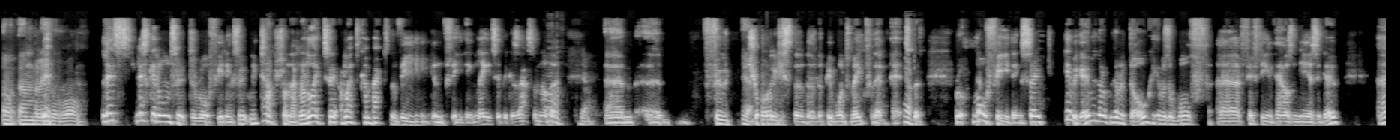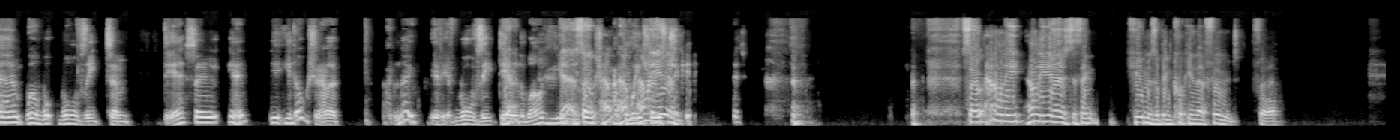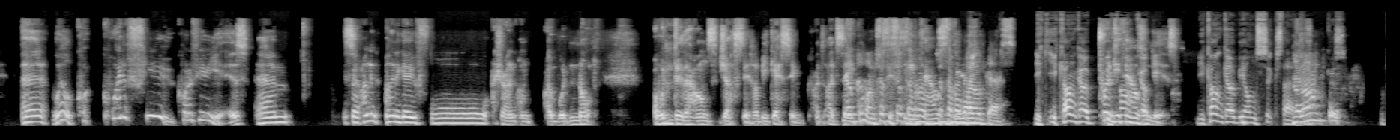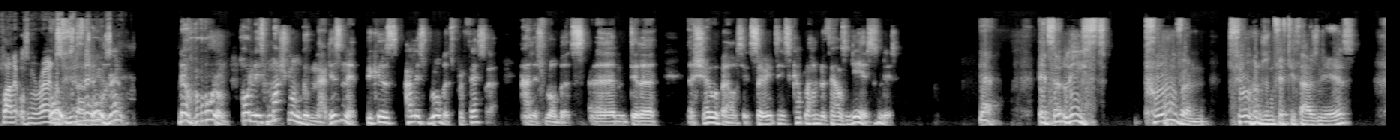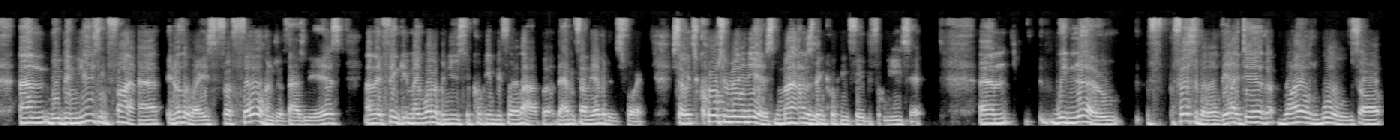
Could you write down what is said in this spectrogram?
unbelievable let's let's get on to, to raw feeding. So we touched on that, and I'd like to I'd like to come back to the vegan feeding later because that's another yeah. um, uh, food yeah. choice that, that, that, people want to make for their pets. Yeah. But raw, raw, feeding. So here we go. We got we got a dog. It was a wolf uh, fifteen thousand years ago. Um, well, w- wolves eat um, deer, so you know y- your dog should have a I don't know if, if wolves eat deer in the wild. yeah. So how, how, how many years? So how many how many years do you think humans have been cooking their food for? Uh, well, quite, quite a few, quite a few years. Um, so I'm going I'm to go for. Actually, I'm, I would not. I wouldn't do that answer justice. I'd be guessing. I'd, I'd say. No, come on, just, just have, a, just have a wild guess. You, you can't go twenty thousand years. You can't go beyond six thousand. The planet wasn't around. Oh, six thousand. No, hold on, hold on. It's much longer than that, isn't it? Because Alice Roberts, Professor Alice Roberts, um, did a, a show about it. So it's, it's a couple of hundred thousand years, isn't it? Yeah, it's at least proven 250,000 years. And we've been using fire in other ways for 400,000 years. And they think it may well have been used for cooking before that, but they haven't found the evidence for it. So it's quarter million years man has been cooking food before we eat it. Um, we know, first of all, the idea that wild wolves are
